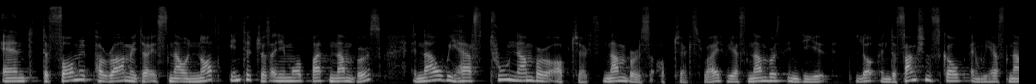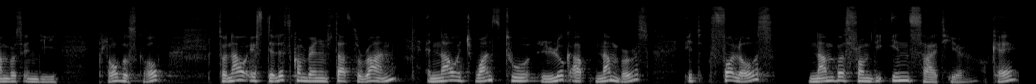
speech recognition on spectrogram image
and the formal parameter is now not integers anymore but numbers and now we have two number objects numbers objects right we have numbers in the in the function scope and we have numbers in the global scope so now if the list comprehension starts to run and now it wants to look up numbers it follows numbers from the inside here okay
